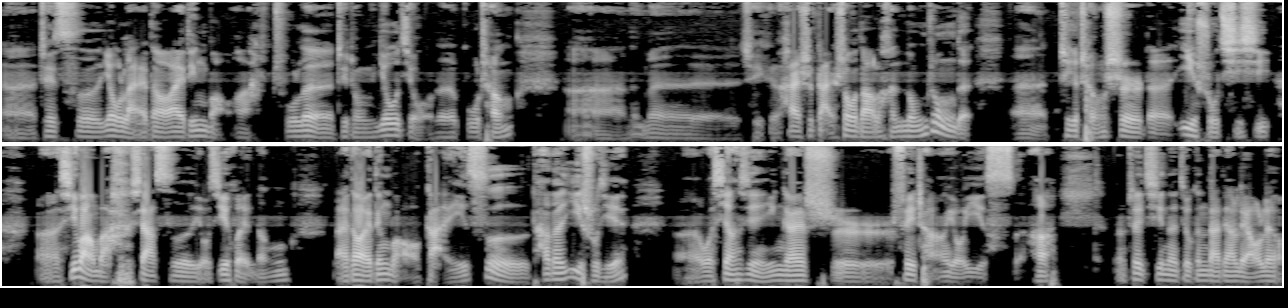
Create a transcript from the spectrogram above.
呃，这次又来到爱丁堡啊，除了这种悠久的古城啊，那么这个还是感受到了很浓重的呃这个城市的艺术气息。呃，希望吧，下次有机会能来到爱丁堡赶一次它的艺术节。呃，我相信应该是非常有意思哈。那这期呢，就跟大家聊聊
